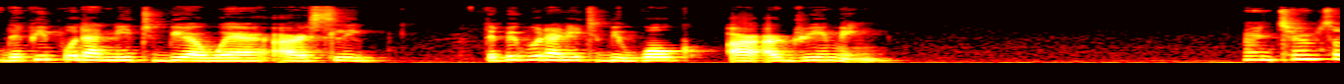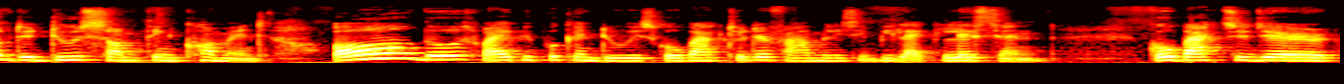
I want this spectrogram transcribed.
the people that need to be aware are asleep. The people that need to be woke are, are dreaming. In terms of the do something comment, all those white people can do is go back to their families and be like, listen. Go back to their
